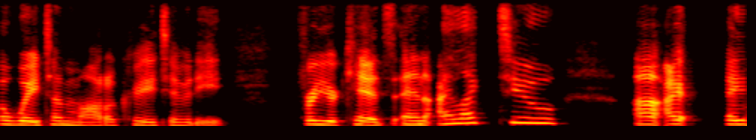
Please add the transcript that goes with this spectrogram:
a way to model creativity for your kids. And I like to, uh, I, I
